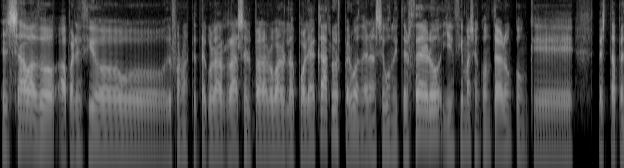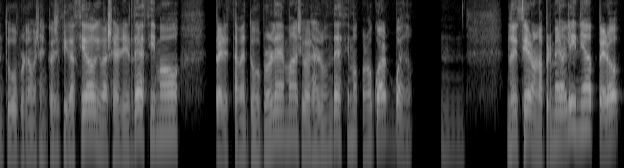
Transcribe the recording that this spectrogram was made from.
el sábado apareció de forma espectacular Russell para robar la pole a Carlos, pero bueno, eran segundo y tercero y encima se encontraron con que Verstappen tuvo problemas en clasificación, iba a salir décimo, Pérez también tuvo problemas, iba a salir un décimo, con lo cual, bueno, mm, no hicieron la primera línea, pero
